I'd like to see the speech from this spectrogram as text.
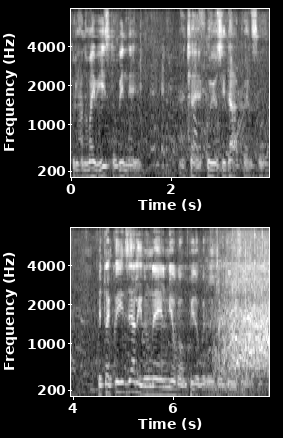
che non hanno mai visto, quindi c'è curiosità penso per tranquillizzarli non è il mio compito quello di tranquillizzarli.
